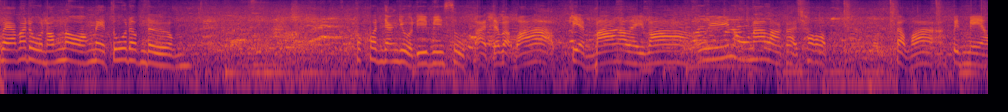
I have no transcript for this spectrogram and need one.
แวะมาดูน้องๆในตู้เดิมๆทุกคนยังอยู่ดีมีสุขอาจจะแบบว่าเปลี่ยนบ้างอะไรบ้าง อุ้ยน้องน่ารักอะชอบ แบบว่าเป็นแมว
